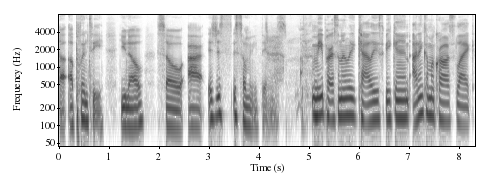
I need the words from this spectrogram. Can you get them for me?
a, a plenty, you know. So I, it's just it's so many things. Me personally, Callie speaking, I didn't come across like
